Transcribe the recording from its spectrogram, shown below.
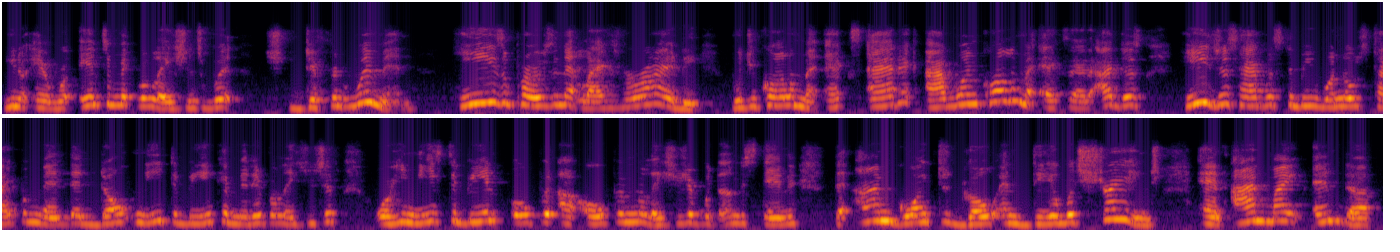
you know intimate relations with different women. He's a person that lacks variety. Would you call him an ex addict? I wouldn't call him an ex addict. I just he just happens to be one of those type of men that don't need to be in committed relationships, or he needs to be in open an open relationship with the understanding that I'm going to go and deal with strange, and I might end up,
